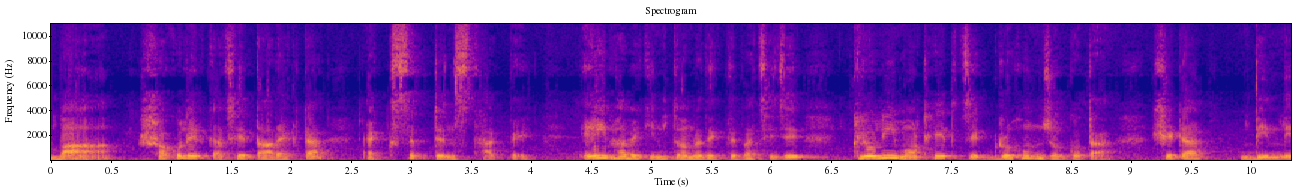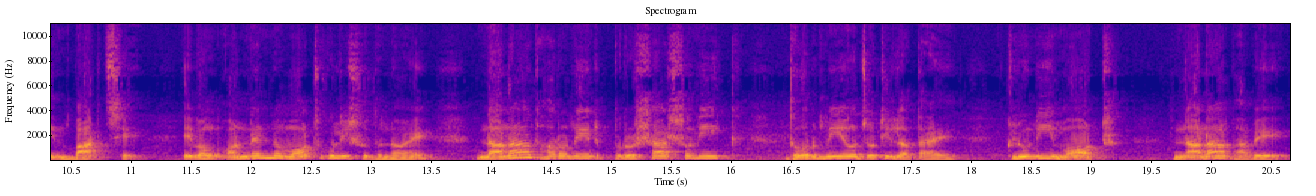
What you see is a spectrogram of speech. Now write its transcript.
বা সকলের কাছে তার একটা অ্যাকসেপ্টেন্স থাকবে? এইভাবে কিন্তু আমরা দেখতে পাচ্ছি যে ক্লুনি মঠের যে গ্রহণযোগ্যতা, সেটা দিন দিন বাড়ছে এবং অন্যান্য মঠগুলি শুধু নয়, নানা ধরনের প্রশাসনিক, ধর্মীয় জটিলতায় ক্লুনি মঠ নানাভাবে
